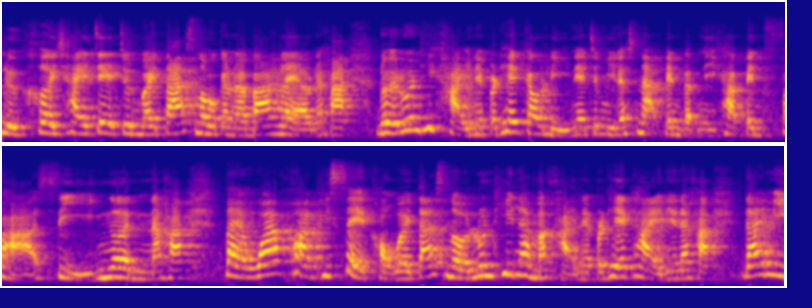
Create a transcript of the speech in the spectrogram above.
หรือเคยใช้ Jayjun VitaSnow กันมาบ้างแล้วนะคะ โดยรุ่นที่ขายในประเทศเกาหลีเนี่ยจะมีลักษณะเป็นแบบนี้ค่ะ เป็นฝาสีเงินนะคะ แต่ว่าความพิเศษของไวต้าสโนรุ่นที่นำมาขายในประเทศไทยเนี่ยนะคะ ได้มี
